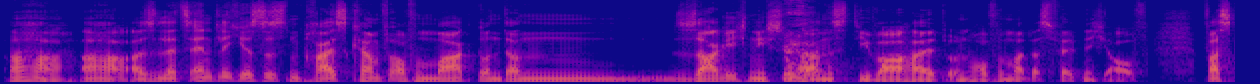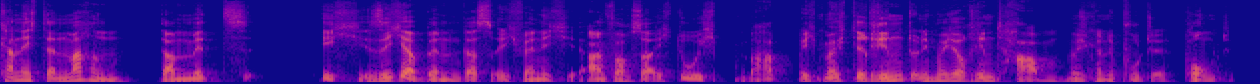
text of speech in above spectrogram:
Aha, aha. Also letztendlich ist es ein Preiskampf auf dem Markt und dann sage ich nicht so genau. ganz die Wahrheit und hoffe mal, das fällt nicht auf. Was kann ich denn machen, damit ich sicher bin, dass ich, wenn ich einfach sage, ich du, ich hab, ich möchte Rind und ich möchte auch Rind haben, möchte keine Pute. Punkt.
